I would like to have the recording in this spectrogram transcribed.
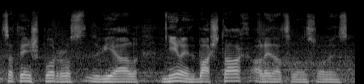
sa ten šport rozvíjal nielen v baštách, ale na celom Slovensku.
